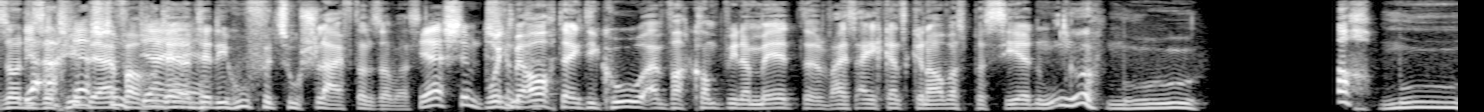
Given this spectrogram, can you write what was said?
So, dieser ach Typ, ja, der stimmt. einfach, Ja, der, ja, ja. der die Hufe zuschleift und sowas. Ja, stimmt. Wo ich stimmt. mir auch denke, die Kuh einfach kommt wieder mit, äh, weiß eigentlich ganz genau, was passiert. Und, uh, mu. Ach, mu.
